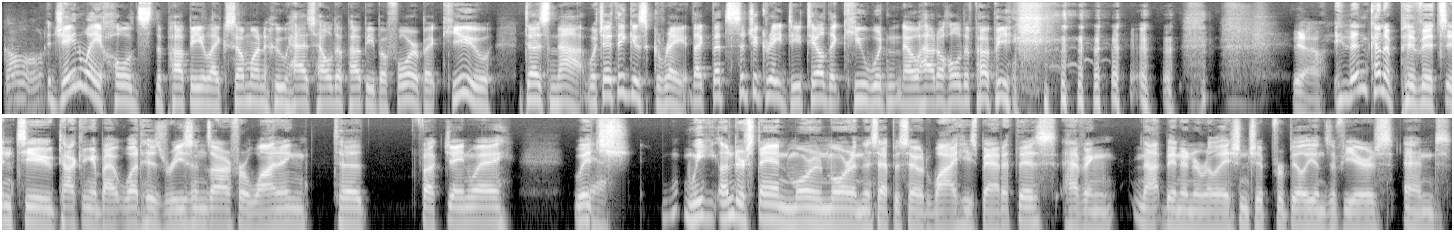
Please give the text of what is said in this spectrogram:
Gold. Janeway holds the puppy like someone who has held a puppy before, but Q does not, which I think is great. Like that's such a great detail that Q wouldn't know how to hold a puppy. Yeah. He then kind of pivots into talking about what his reasons are for wanting to fuck Janeway, which we understand more and more in this episode why he's bad at this, having not been in a relationship for billions of years and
